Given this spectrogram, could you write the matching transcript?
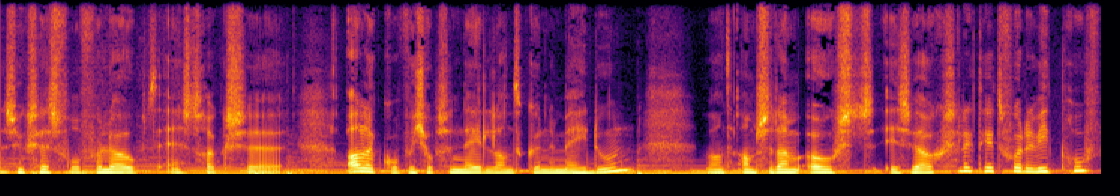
succesvol verloopt en straks alle coffeeshops in Nederland kunnen meedoen. Want Amsterdam-Oost is wel geselecteerd voor de wietproef.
